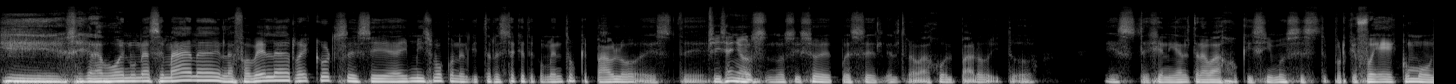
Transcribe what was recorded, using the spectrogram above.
que se grabó en una semana en la Favela Records, ese, ahí mismo con el guitarrista que te comento, que Pablo este, Sí, señor. Nos, nos hizo pues, el, el trabajo, el paro y todo. Este genial trabajo que hicimos, este, porque fue como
